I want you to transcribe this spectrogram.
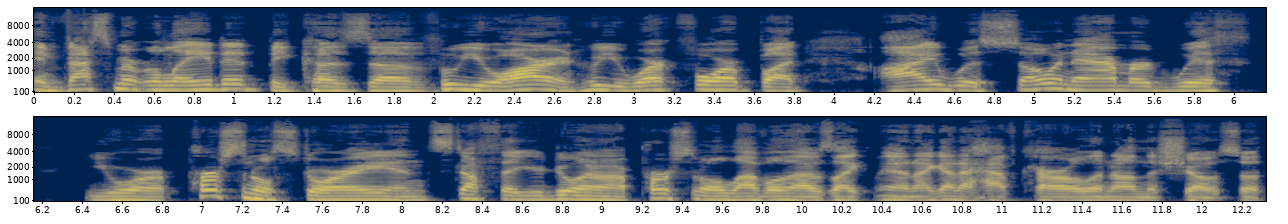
investment related because of who you are and who you work for. But I was so enamored with your personal story and stuff that you're doing on a personal level. I was like, man, I got to have Caroline on the show. So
